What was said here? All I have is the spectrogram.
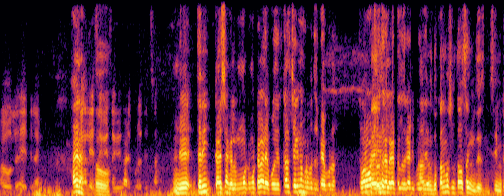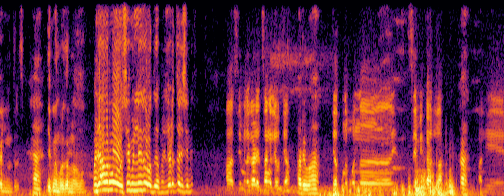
हो, लय आहे ते driver. आहे ना? चांगली हो. सगळी- गाडी पळते चांगली. म्हणजे तरी काय सांगाल मोठ्या मोठ्या गाड्या पळतात कालच्या एक नंबरबद्दल काय बोला तुम्हाला वाटलं होतं गाडी आम्ही दुकान बसलो तेव्हा सांगितलं सेमी काढल्यानंतरच हा. एक नंबर करणार म्हणून. म्हणजे अमर भाऊ सेमी लय जोरात म्हणजे लढत झाली सेमी हा सेमीला गाड्या चांगल्या होत्या. अरे वा. त्यातनं पण सेमी काढला हा. आणि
